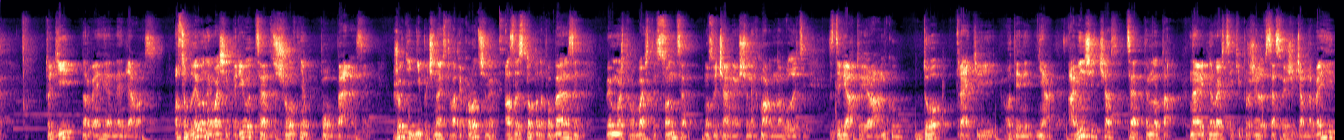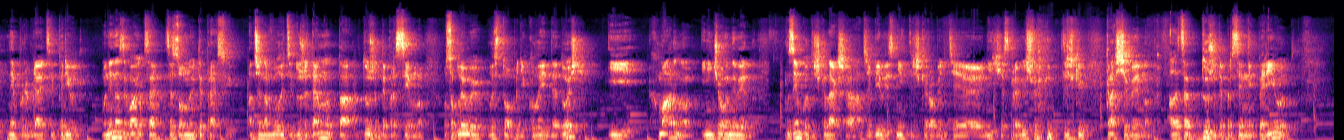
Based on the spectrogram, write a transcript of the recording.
тоді Норвегія не для вас. Особливо найважчий період це з жовтня по березень. Жовтні дні починають ставати коротшими, а з листопада по березень ви можете побачити сонце, ну звичайно, якщо не хмарно на вулиці, з 9 ранку до 3 години дня. А в інший час це темнота. Навіть норвежці, які прожили все своє життя в Норвегії, не полюбляють цей період. Вони називають це сезонною депресією, адже на вулиці дуже темно та дуже депресивно, особливо в листопаді, коли йде дощ і хмарно, і нічого не видно. Взимку трішки легше, адже білий сніг трішки робить е, ніч яскравішою, трішки краще видно. Але це дуже депресивний період.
